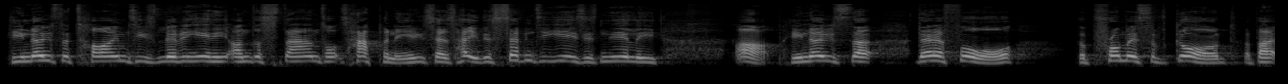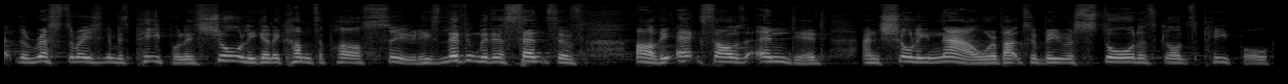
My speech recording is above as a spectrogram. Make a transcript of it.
He knows the times he's living in. He understands what's happening. He says, hey, this 70 years is nearly up. He knows that, therefore, the promise of God about the restoration of his people is surely going to come to pass soon. He's living with a sense of, oh, the exile's ended, and surely now we're about to be restored as God's people.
